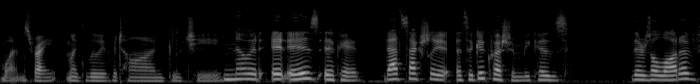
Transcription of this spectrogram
ones, right? Like Louis Vuitton, Gucci. No, it it is okay. That's actually it's a good question because there's a lot of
